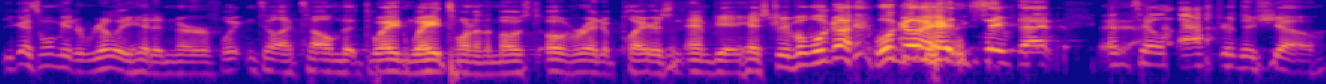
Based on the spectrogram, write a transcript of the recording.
You guys want me to really hit a nerve? Wait until I tell them that Dwyane Wade's one of the most overrated players in NBA history. But we'll go we'll go ahead and save that until after the show.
